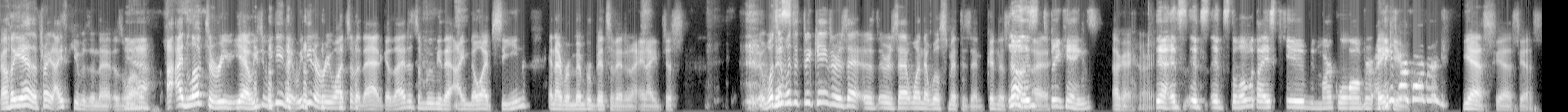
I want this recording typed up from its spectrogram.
Oh yeah, that's right. Ice Cube was in that as well. Yeah. I- would love to re. Yeah, we we need to we need to rewatch some of that because that is a movie that I know I've seen and I remember bits of it and I and I just was this... it was it Three Kings or is that or is that one that Will Smith is in? Goodness. No, this is Three Kings. Okay, all right. Yeah, it's it's it's the one with Ice Cube and Mark Wahlberg. Thank I think you. it's Mark Wahlberg. Yes, yes, yes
